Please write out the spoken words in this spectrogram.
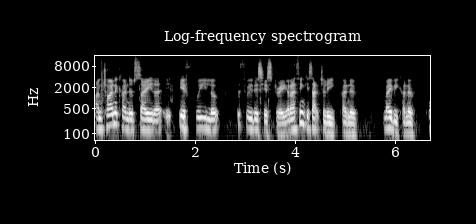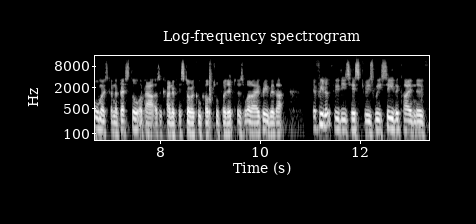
I'm trying to kind of say that if we look through this history, and I think it's actually kind of maybe kind of almost kind of best thought about as a kind of historical cultural project as well. I agree with that if we look through these histories, we see the kind of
